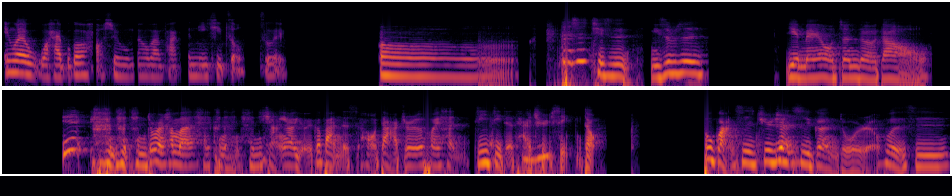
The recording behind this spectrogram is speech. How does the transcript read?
因为我还不够好，所以我没有办法跟你一起走之类。嗯，但是其实你是不是也没有真的到？因为很很很多人，他们还可能很想要有一个伴的时候，大家就是会很积极的采取行动，不管是去认识更多人，或者是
